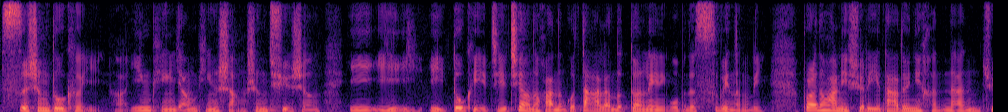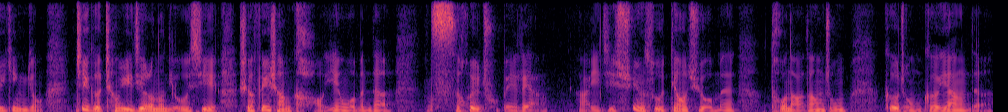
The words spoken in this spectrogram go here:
四声都可以啊，阴平、阳平、赏声、去声、一、以、以、意都可以接。这样的话，能够大量的锻炼我们的思维能力。不然的话，你学了一大堆，你很难去应用。这个成语接龙的游戏是非常考验我们的词汇储备量啊，以及迅速调取我们头脑当中各种各样的。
